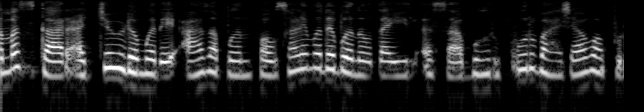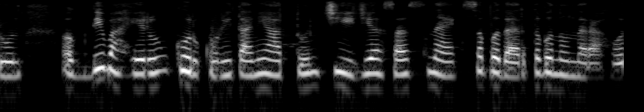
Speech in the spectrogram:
नमस्कार. आजच्या व्हिडिओमध्ये आज आपण पावसाळ्यामध्ये बनवता येईल असा भरपूर भाज्या वापरून अगदी बाहेरून कुरकुरीत आणि आतून चीजी असा स्नॅक्सचा पदार्थ बनवणार आहोत.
